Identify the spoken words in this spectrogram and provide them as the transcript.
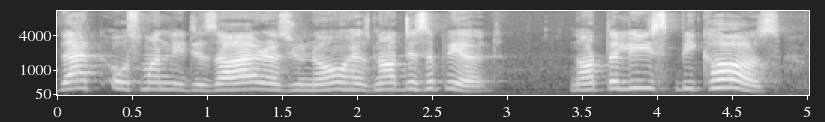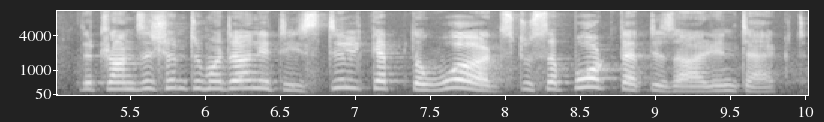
That Osmanli desire, as you know, has not disappeared, not the least because the transition to modernity still kept the words to support that desire intact,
